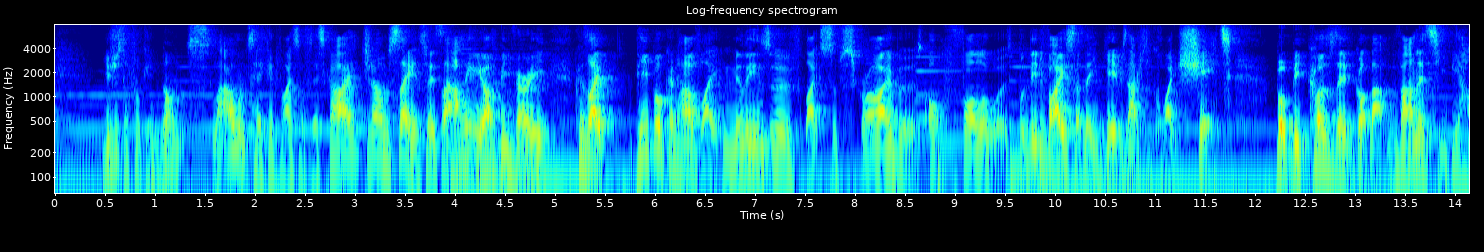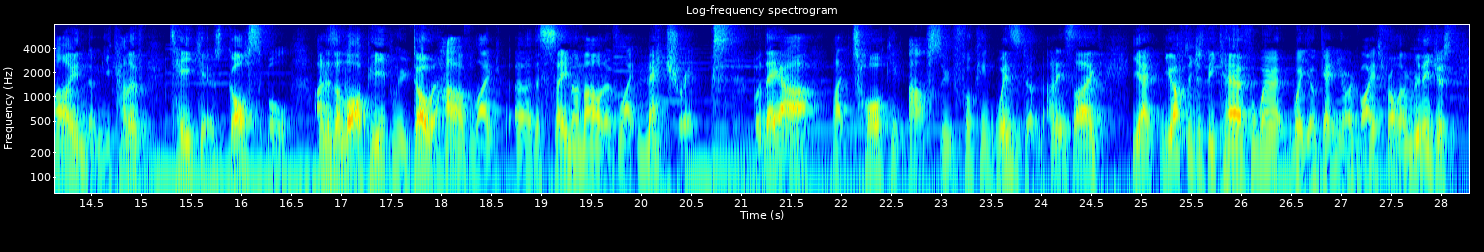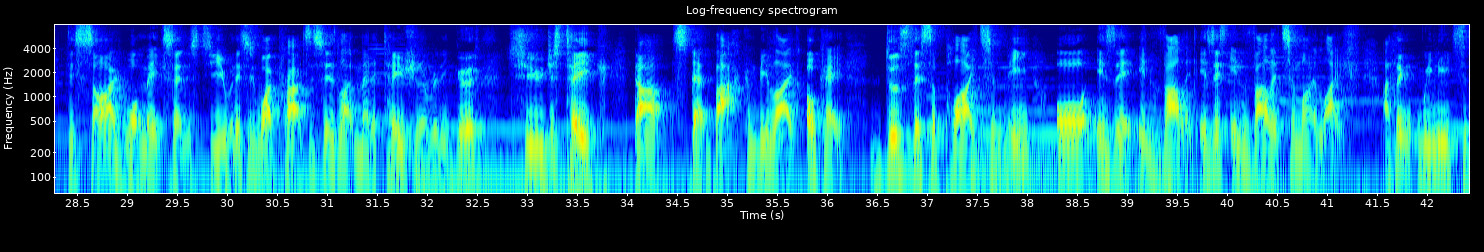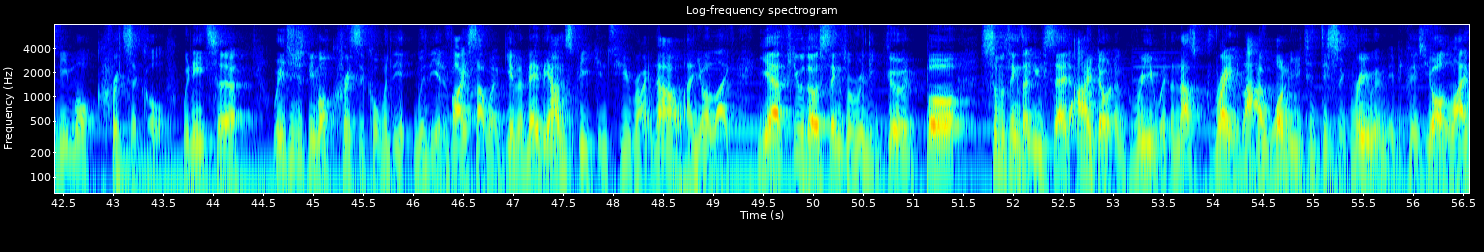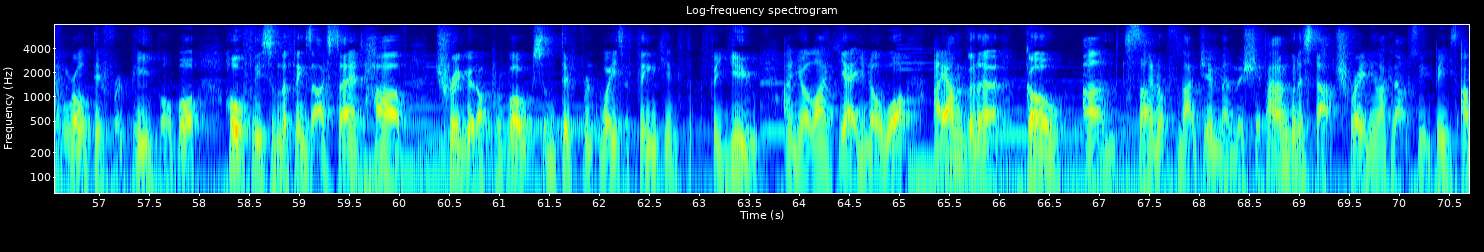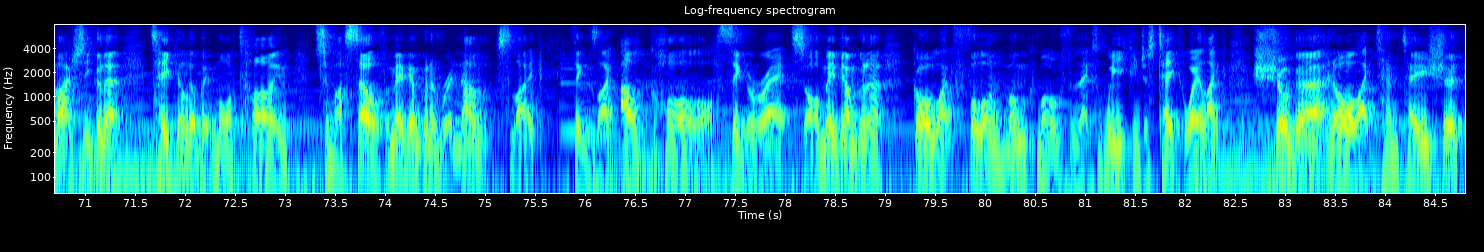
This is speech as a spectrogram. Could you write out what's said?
you're just a fucking nonce. Like, I wouldn't take advice off this guy. Do you know what I'm saying? So it's like, I think you have to be very, because like, people can have like millions of like subscribers or followers, but the advice that they give is actually quite shit. But because they've got that vanity behind them, you kind of take it as gospel. And there's a lot of people who don't have like uh, the same amount of like metrics but they are like talking absolute fucking wisdom. And it's like, yeah, you have to just be careful where, where you're getting your advice from and really just decide what makes sense to you. And this is why practices like meditation are really good to just take that step back and be like, okay, does this apply to me or is it invalid? Is this invalid to my life? I think we need to be more critical. We need to we need to just be more critical with the with the advice that we're given. Maybe I'm speaking to you right now and you're like, yeah, a few of those things were really good, but some of the things that you said I don't agree with. And that's great. Like I want you to disagree with me because your life and we're all different people. But hopefully some of the things that I've said have triggered or provoked some different ways of thinking for you and you're like yeah you know what i am gonna go and sign up for that gym membership i am gonna start training like an absolute beast i'm actually gonna take a little bit more time to myself and maybe i'm gonna renounce like things like alcohol or cigarettes or maybe i'm gonna go like full on monk mode for the next week and just take away like sugar and all like temptation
